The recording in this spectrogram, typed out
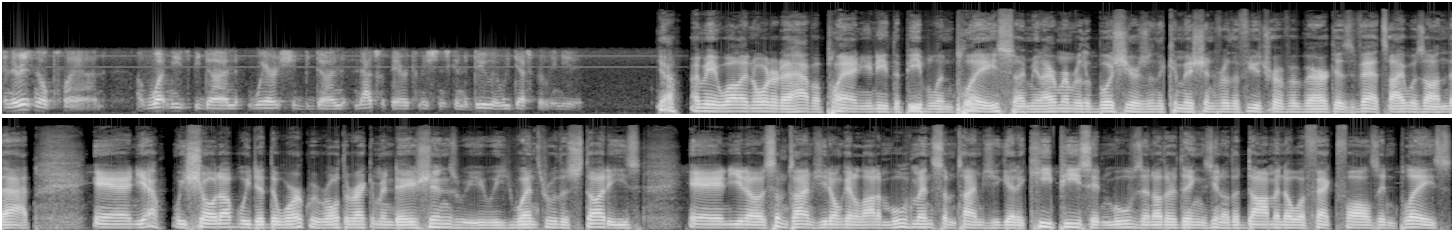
and there is no plan of what needs to be done, where it should be done, and that's what the Air Commission is going to do, and we desperately need it. Yeah, I mean, well, in order to have a plan, you need the people in place. I mean, I remember the Bush years in the Commission for the Future of America's Vets. I was on that, and yeah, we showed up, we did the work, we wrote the recommendations, we we went through the studies, and you know sometimes you don't get a lot of movement. Sometimes you get a key piece it moves and other things you know the domino effect falls in place.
